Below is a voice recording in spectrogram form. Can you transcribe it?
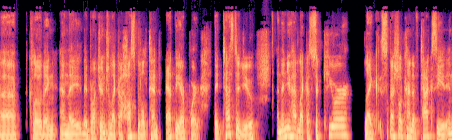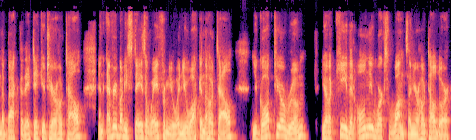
uh, clothing and they they brought you into like a hospital tent at the airport they tested you and then you had like a secure like special kind of taxi in the back that they take you to your hotel and everybody stays away from you when you walk in the hotel. You go up to your room you have a key that only works once on your hotel door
